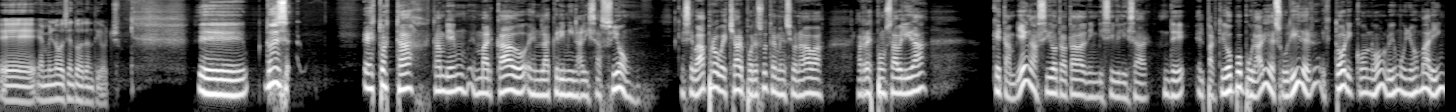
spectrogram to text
en 1978. entonces, esto está también enmarcado en la criminalización que se va a aprovechar, por eso te mencionaba la responsabilidad que también ha sido tratada de invisibilizar del Partido Popular y de su líder histórico, ¿no? Luis Muñoz Marín,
